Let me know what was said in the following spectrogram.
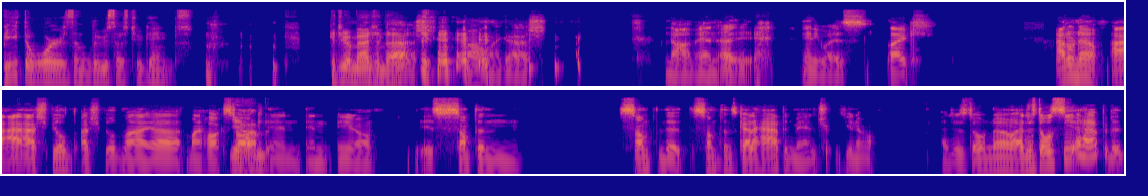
beat the Warriors and lose those two games. Could you imagine gosh. that? oh my gosh. Nah, man. I, anyways, like I don't know. I, I I've spilled I've spilled my uh my Hawks Yeah, and and you know it's something something that something's got to happen, man. You know, I just don't know. I just don't see it happening.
